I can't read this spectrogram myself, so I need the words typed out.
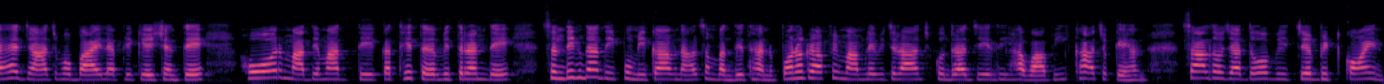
ਇਹ ਜਾਂਚ ਮੋਬਾਈਲ ਐਪਲੀਕੇਸ਼ਨ ਤੇ ਹੋਰ ਮਾਧਿਅਮਾਂ ਦੇ ਕਥਿਤ ਵਿਤਰਨ ਦੇ ਸੰਦਿਗਧਾਂ ਦੀ ਭੂਮਿਕਾ ਨਾਲ ਸੰਬੰਧਿਤ ਹਨ। ਪੋਰਨੋਗ੍ਰਾਫੀ ਮਾਮਲੇ ਵਿੱਚ ਰਾਜ ਕੁੰਦਰਾ ਜੇਲ੍ਹ ਦੀ ਹਵਾ ਵੀ ਖਾ ਚੁੱਕੇ ਹਨ। ਸਾਲ 2002 ਵਿੱਚ ਬਿਟਕੋਇਨ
